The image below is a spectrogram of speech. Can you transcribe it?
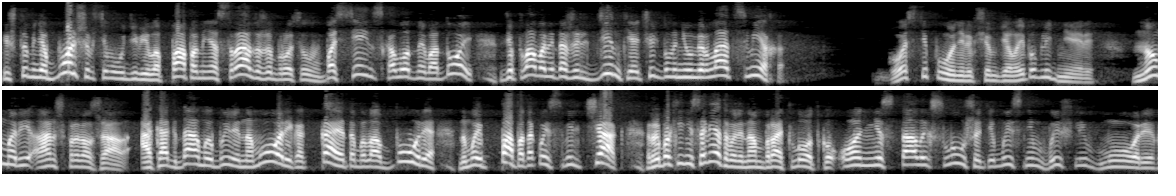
и что меня больше всего удивило, папа меня сразу же бросил в бассейн с холодной водой, где плавали даже льдинки, я чуть было не умерла от смеха. Гости поняли, в чем дело, и побледнели. Но Мари Анж продолжала. А когда мы были на море, какая это была буря! Но мой папа такой смельчак! Рыбаки не советовали нам брать лодку. Он не стал их слушать, и мы с ним вышли в море.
